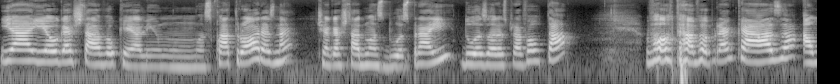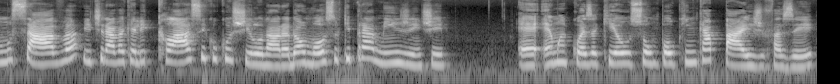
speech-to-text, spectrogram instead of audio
E aí eu gastava o quê? Ali umas quatro horas, né? Tinha gastado umas duas para ir, duas horas para voltar voltava para casa, almoçava e tirava aquele clássico cochilo na hora do almoço, que para mim, gente, é, é uma coisa que eu sou um pouco incapaz de fazer,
